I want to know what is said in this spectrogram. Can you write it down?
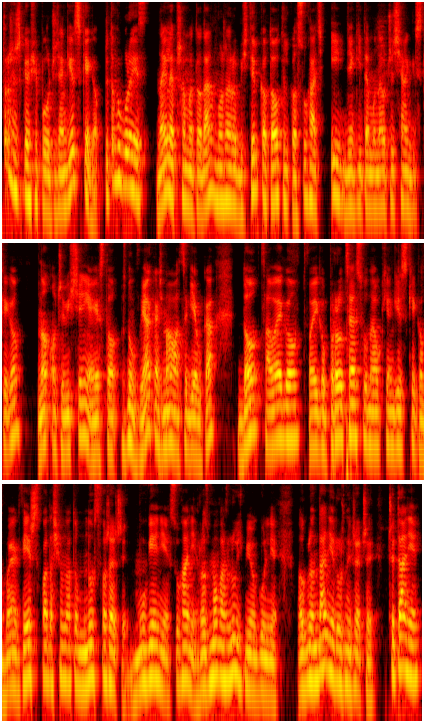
troszeczkę się pouczyć angielskiego. Czy to w ogóle jest najlepsza metoda? Można robić tylko to, tylko słuchać i dzięki temu nauczyć się angielskiego? No, oczywiście nie. Jest to znów jakaś mała cegiełka do całego Twojego procesu nauki angielskiego, bo jak wiesz, składa się na to mnóstwo rzeczy. Mówienie, słuchanie, rozmowa z ludźmi ogólnie, oglądanie różnych rzeczy, czytanie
